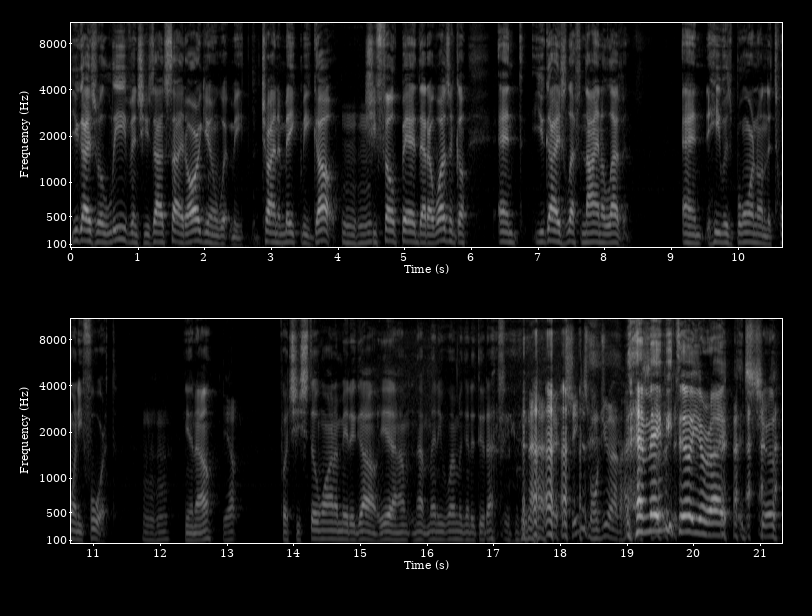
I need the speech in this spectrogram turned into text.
you guys were leaving. She's outside arguing with me, trying to make me go. Mm-hmm. She felt bad that I wasn't going, and you guys left 9/11, and he was born on the 24th. Mm-hmm. You know, Yep. but she still wanted me to go. Yeah, I'm, not many women gonna do that. no, she just wanted you out of the house. and maybe too. You're right. It's true.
